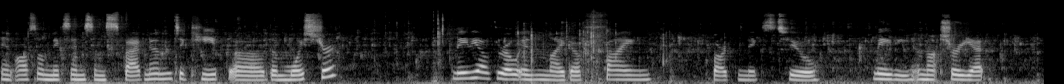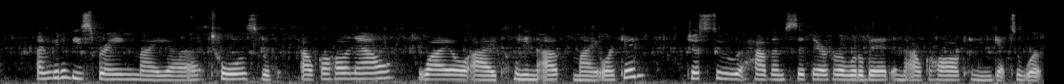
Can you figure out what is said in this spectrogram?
and also mix in some sphagnum to keep uh, the moisture. Maybe I'll throw in like a fine bark mix too. Maybe, I'm not sure yet. I'm going to be spraying my uh, tools with alcohol now while I clean up my orchid, just to have them sit there for a little bit and the alcohol can get to work.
